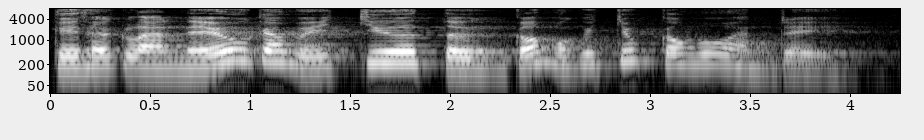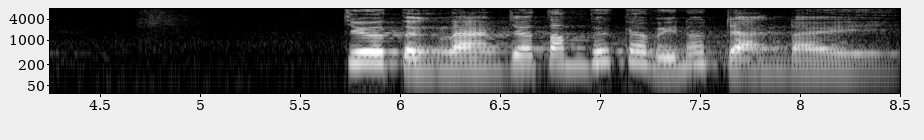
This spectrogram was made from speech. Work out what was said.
kỳ thực là nếu các vị chưa từng có một cái chút công phu hành trì, chưa từng làm cho tâm thức các vị nó tràn đầy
